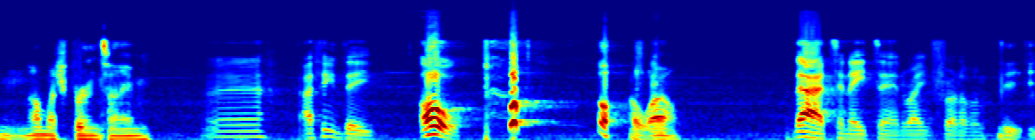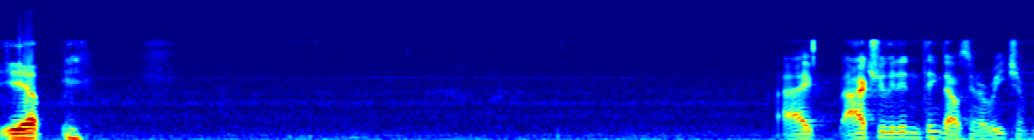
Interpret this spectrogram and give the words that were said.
Hmm, Not much burn time. Eh, I think they. Oh. Oh wow. That's an A10 right in front of him. Yep. I actually didn't think that was gonna reach him.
